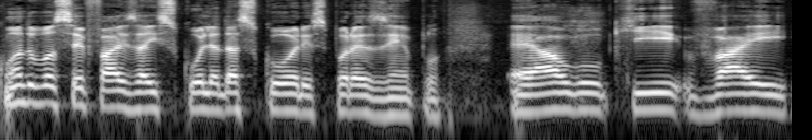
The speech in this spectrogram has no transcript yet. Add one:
Quando você faz a escolha das cores, por exemplo, é algo que vai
